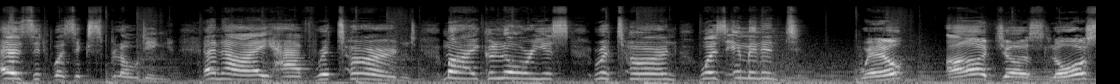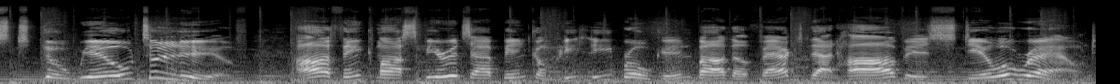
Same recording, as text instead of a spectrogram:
as it was exploding, and I have returned. My glorious return was imminent. Well, I just lost the will to live. I think my spirits have been completely broken by the fact that Hive is still around,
